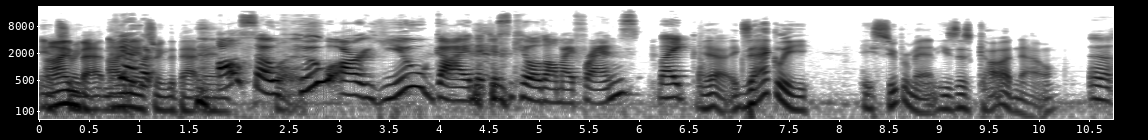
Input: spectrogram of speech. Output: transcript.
I'm Batman. I'm Yeah, answering the Batman. Also, calls. who are you, guy that just killed all my friends? Like, Yeah, exactly. He's Superman. He's this god now, ugh.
